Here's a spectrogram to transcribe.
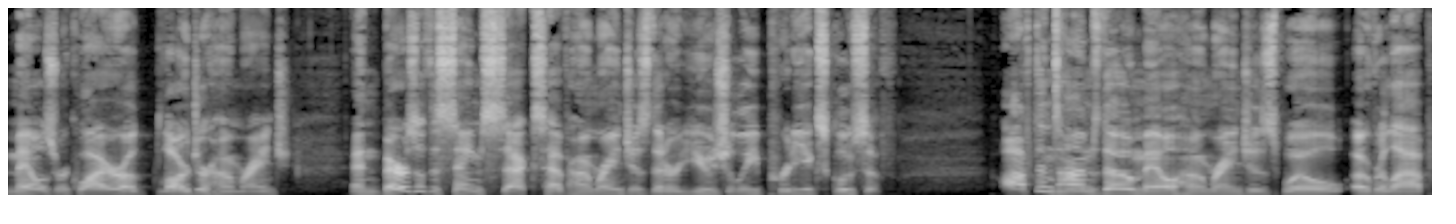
Males require a larger home range, and bears of the same sex have home ranges that are usually pretty exclusive. Oftentimes, though, male home ranges will overlap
